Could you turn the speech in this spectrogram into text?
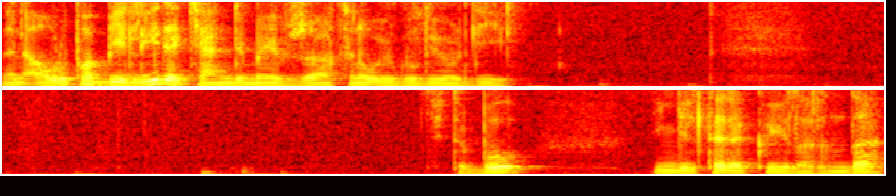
Yani Avrupa Birliği de kendi mevzuatını uyguluyor değil. İşte bu İngiltere kıyılarında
